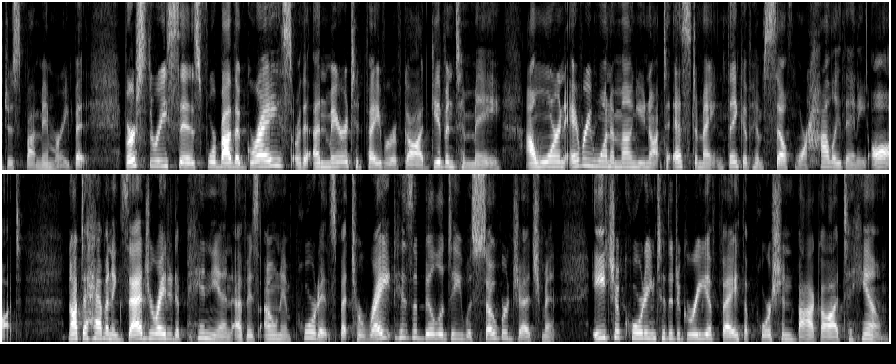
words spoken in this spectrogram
just by memory. But verse 3 says, For by the grace or the unmerited favor of God given to me, I warn everyone among you not to estimate and think of himself more highly than he ought, not to have an exaggerated opinion of his own importance, but to rate his ability with sober judgment, each according to the degree of faith apportioned by God to him.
